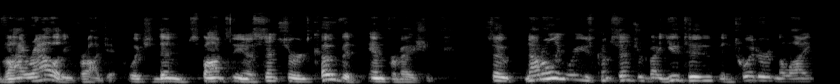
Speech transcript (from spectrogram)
Virality Project, which then sponsored, you know, censored COVID information. So not only were you censored by YouTube and Twitter and the like,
